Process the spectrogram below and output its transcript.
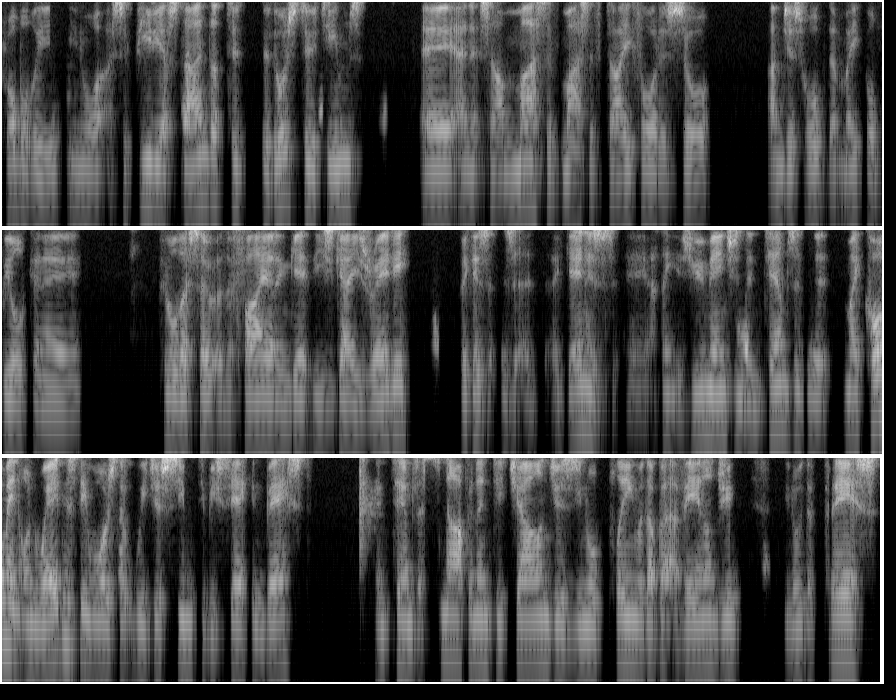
probably you know a superior standard to, to those two teams, uh, and it's a massive, massive tie for us. So I'm just hope that Michael Beale can uh, pull this out of the fire and get these guys ready because as, again, as uh, I think as you mentioned, in terms of the my comment on Wednesday was that we just seem to be second best in terms of snapping into challenges, you know, playing with a bit of energy, you know, the press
